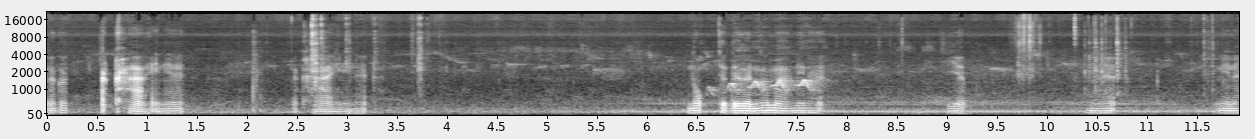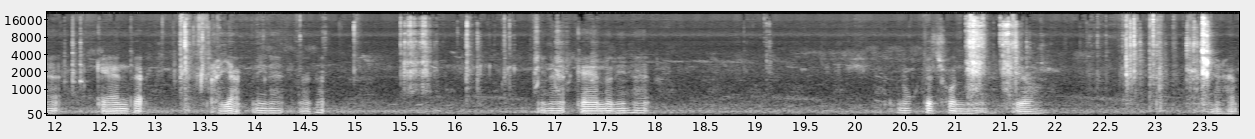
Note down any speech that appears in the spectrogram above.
แล้วก็ตะข่ายเนี่ยนะตะข่ายนี่ยนะนกจะเดินเข้ามานี่นะฮะเหยียบนะฮะนี่นะฮะแกนจะขยับนี่นะแล้วก็ นี่นะแกนตัวนี้นะฮะนกจะชนเดี๋ยวนะครับ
